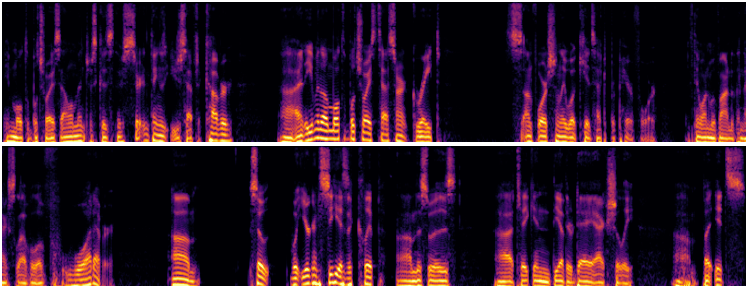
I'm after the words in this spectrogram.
a multiple choice element, just because there's certain things that you just have to cover. Uh, and even though multiple choice tests aren't great, it's unfortunately what kids have to prepare for. if they want to move on to the next level of whatever. Um, so what you're going to see is a clip. Um, this was uh, taken the other day, actually, um, but it's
